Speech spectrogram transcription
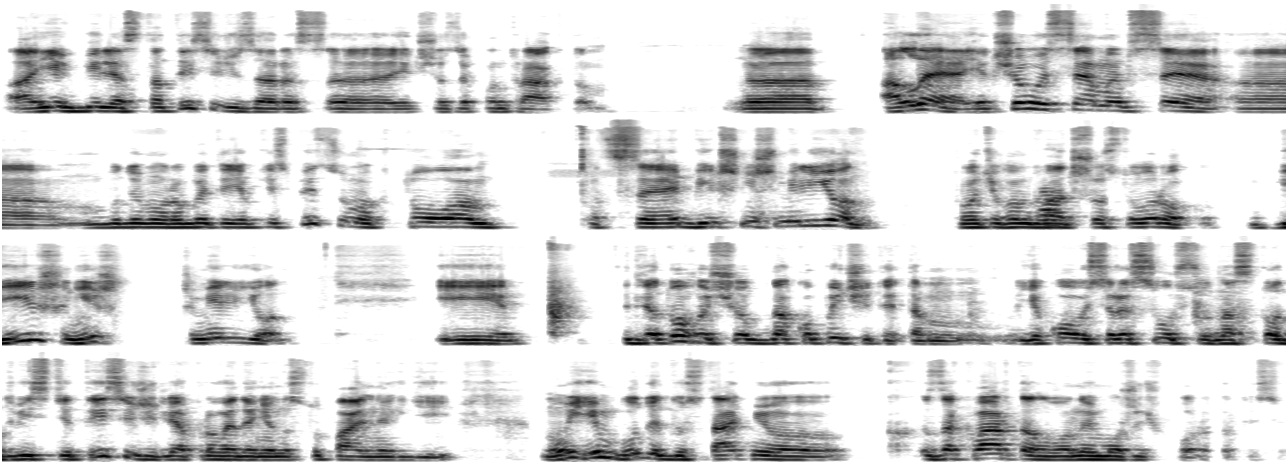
а їх біля 100 тисяч зараз, е, якщо за контрактом. Е, але якщо ось це ми все е, будемо робити якийсь підсумок, то це більш ніж мільйон протягом 26-го року. Більше ніж мільйон. І для того, щоб накопичити там якогось ресурсу на 100-200 тисяч для проведення наступальних дій, ну їм буде достатньо за квартал. Вони можуть впоратися.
